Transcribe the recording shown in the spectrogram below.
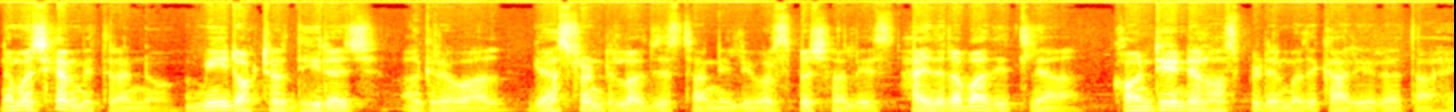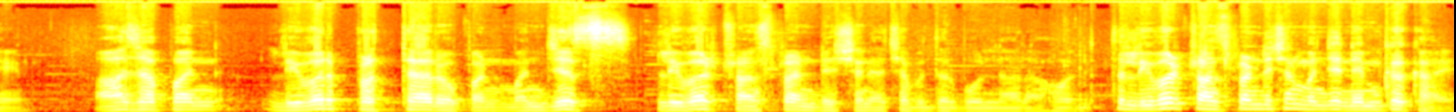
नमस्कार मित्रांनो मी डॉक्टर धीरज अग्रवाल गॅस्ट्रॉन्टॉलॉजिस्ट आणि लिव्हर स्पेशालिस्ट हैदराबाद इथल्या कॉन्टिनेंटल हॉस्पिटलमध्ये कार्यरत आहे. आज आपण लिव्हर प्रत्यारोपण म्हणजेच लिव्हर ट्रान्सप्लांटेशन याच्याबद्दल बोलणार आहोत. तर लिव्हर ट्रान्सप्लांटेशन म्हणजे नेमकं काय?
